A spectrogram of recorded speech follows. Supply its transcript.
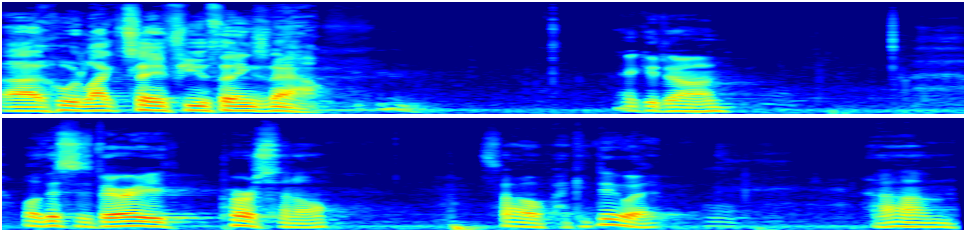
uh, who would like to say a few things now. Thank you, Don. Well, this is very personal, so I hope I can do it. Um,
